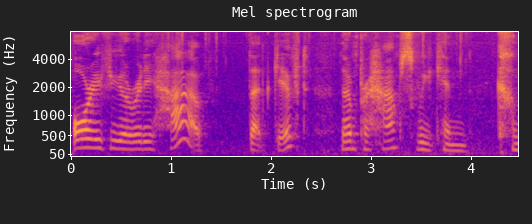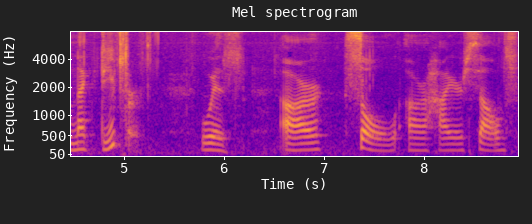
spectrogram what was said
Or if you already have that gift, then perhaps we can connect deeper with our soul, our higher selves,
